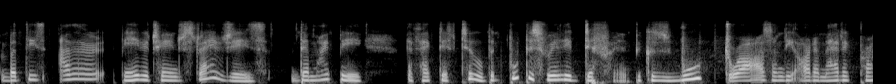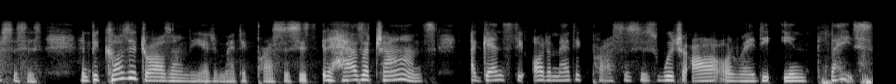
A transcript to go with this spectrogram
But these other behavior change strategies, they might be effective too. But WOOP is really different because WOOP draws on the automatic processes. And because it draws on the automatic processes, it has a chance against the automatic processes which are already in place.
